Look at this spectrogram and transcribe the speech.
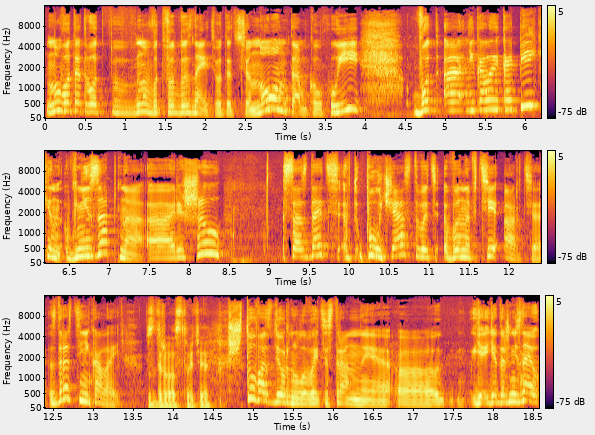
Ну, вот это вот, ну, вот вы, вы знаете, вот это все ном, там, колхуи. Вот а Николай Копейкин внезапно а, решил создать, поучаствовать в NFT-арте. Здравствуйте, Николай. Здравствуйте. Что вас дернуло в эти странные... Э, я, я даже не знаю,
